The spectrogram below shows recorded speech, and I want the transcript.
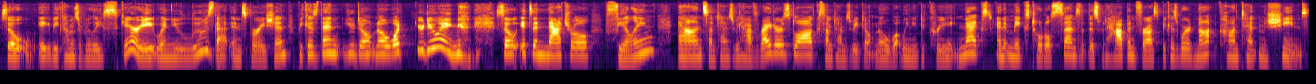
So it becomes really scary when you lose that inspiration because then you don't know what you're doing. So it's a natural feeling. And sometimes we have writer's block. Sometimes we don't know what we need to create next. And it makes total sense that this would happen for us because we're not content machines.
